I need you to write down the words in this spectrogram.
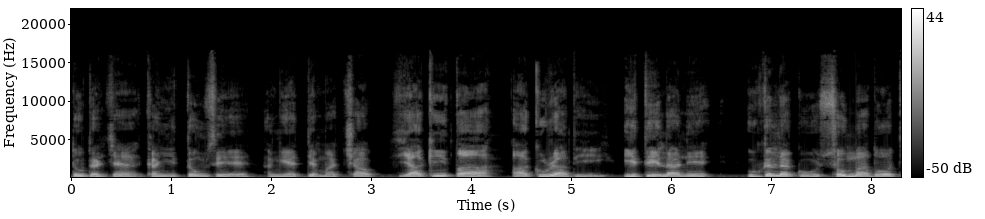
တုတ်တန်ကျမ်းအခန်းကြီး30အငယ်1မှ6ယာကေတာအာကုရသည်ဣတေလနှင့်ဥကလတ်ကို ဆုံးမသောတ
